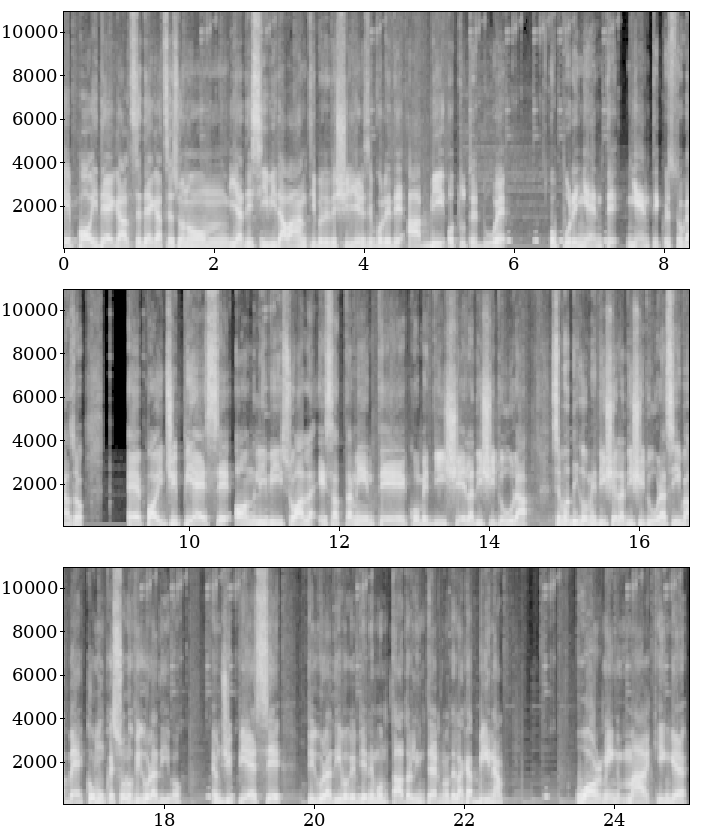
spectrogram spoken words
E poi decals, decals sono mm, gli adesivi davanti, potete scegliere se volete A, B o tutte e due. oppure niente, niente in questo caso. Eh, poi GPS only visual, esattamente come dice la dicitura. Se può dire come dice la dicitura, sì, vabbè, comunque è solo figurativo. È un GPS figurativo che viene montato all'interno della cabina. Warning marking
